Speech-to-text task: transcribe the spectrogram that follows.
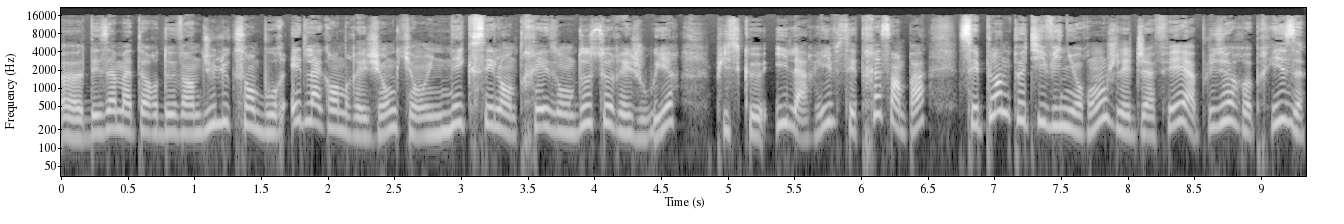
euh, des amateurs de vin du Luxembourg et de la grande région qui ont une excellente raison de se réjouir puisque il arrive. C'est très sympa. C'est plein de petits vignerons. Je l'ai déjà fait à plusieurs reprises.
